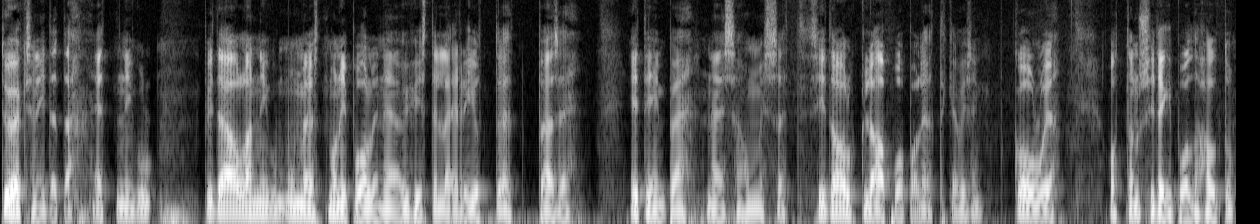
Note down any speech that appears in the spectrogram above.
työkseni tätä. Että niin kuin, pitää olla niin kuin, mun mielestä monipuolinen ja yhdistellä eri juttuja, että pääsee eteenpäin näissä hommissa. Et siitä on ollut kyllä apua paljon, että kävi sen koulu ja ottanut sitäkin puolta haltuun.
